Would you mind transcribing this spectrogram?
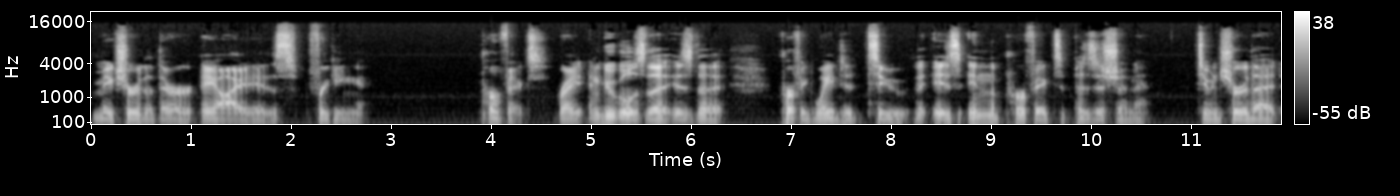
make sure that their AI is freaking perfect, right? And Google is the is the perfect way to to is in the perfect position to ensure that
